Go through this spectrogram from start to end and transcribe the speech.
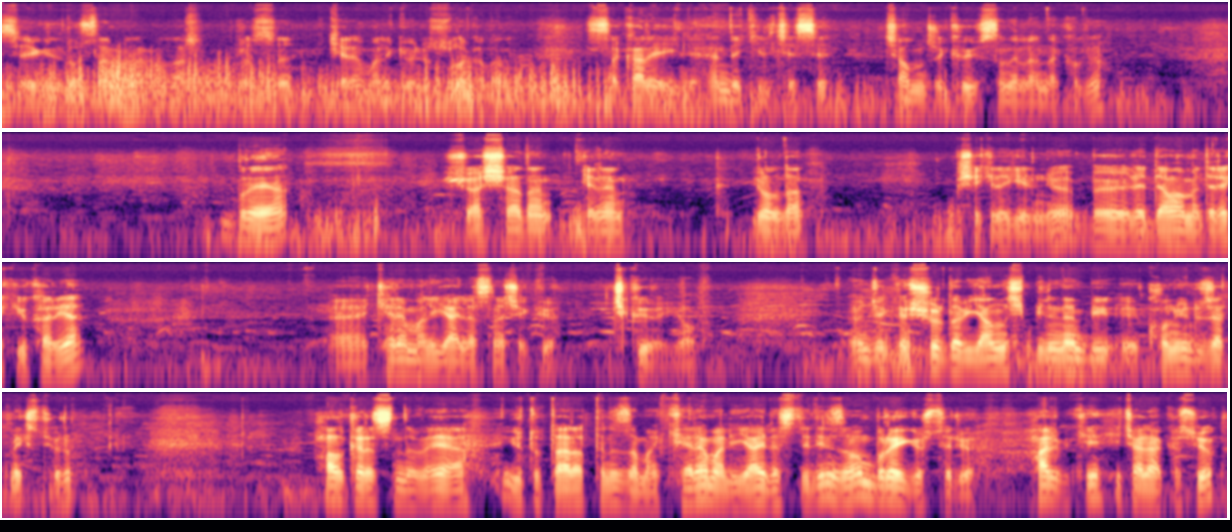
Sevgili dostlar merhabalar. Burası Keremali Gölü sulak alanı. Sakarya ili Hendek ilçesi Çamlıca köyü sınırlarında kalıyor. Buraya şu aşağıdan gelen yoldan bu şekilde geliniyor. Böyle devam ederek yukarıya e, Keremali Yaylası'na çekiyor. Çıkıyor yol. Öncelikle şurada bir yanlış bilinen bir e, konuyu düzeltmek istiyorum halk arasında veya YouTube'da arattığınız zaman Kerem Ali Yaylası dediğiniz zaman burayı gösteriyor. Halbuki hiç alakası yok.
